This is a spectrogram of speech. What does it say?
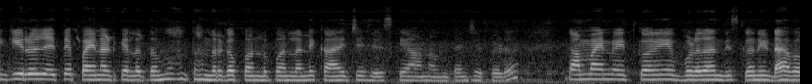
ఇంక ఈరోజు అయితే పైనటికి వెళ్తాము తొందరగా పనులు పనులన్నీ కానిచ్చేసేసుకే ఏమన్నా ఉంటాయని చెప్పాడు. అమ్మాయిని ఎత్తుకొని బుడదాన్ని తీసుకొని డాబా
